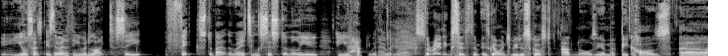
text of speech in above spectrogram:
your sense is there anything you would like to see fixed about the rating system, or are you are you happy with how it works? The rating system is going to be discussed ad nauseum because uh,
